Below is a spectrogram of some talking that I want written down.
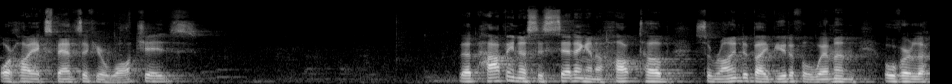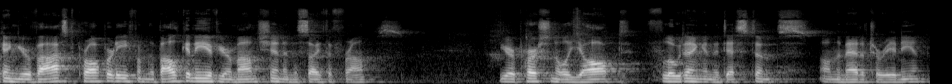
or how expensive your watch is. That happiness is sitting in a hot tub surrounded by beautiful women overlooking your vast property from the balcony of your mansion in the south of France. Your personal yacht floating in the distance on the Mediterranean.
